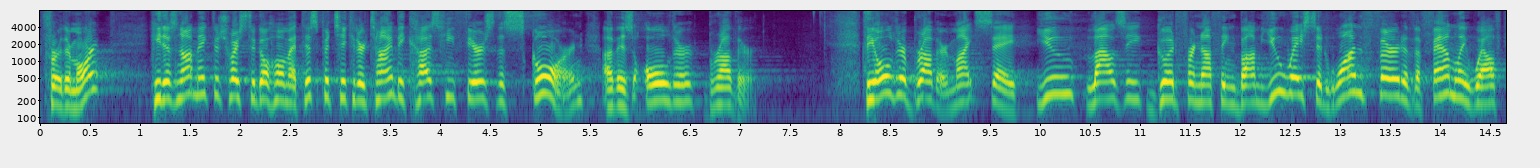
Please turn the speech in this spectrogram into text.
Furthermore, he does not make the choice to go home at this particular time because he fears the scorn of his older brother. The older brother might say, You lousy, good for nothing bum, you wasted one third of the family wealth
